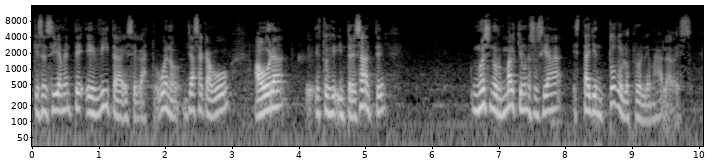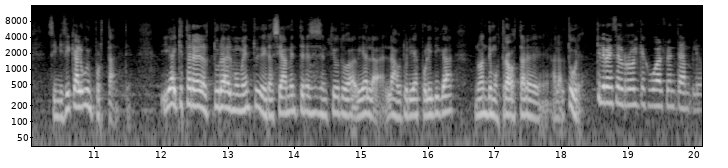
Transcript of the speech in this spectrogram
que sencillamente evita ese gasto. Bueno, ya se acabó, ahora, esto es interesante, no es normal que en una sociedad estallen todos los problemas a la vez. Significa algo importante. Y hay que estar a la altura del momento y desgraciadamente en ese sentido todavía las autoridades políticas no han demostrado estar eh, a la altura. ¿Qué le parece el rol que jugó el Frente Amplio?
